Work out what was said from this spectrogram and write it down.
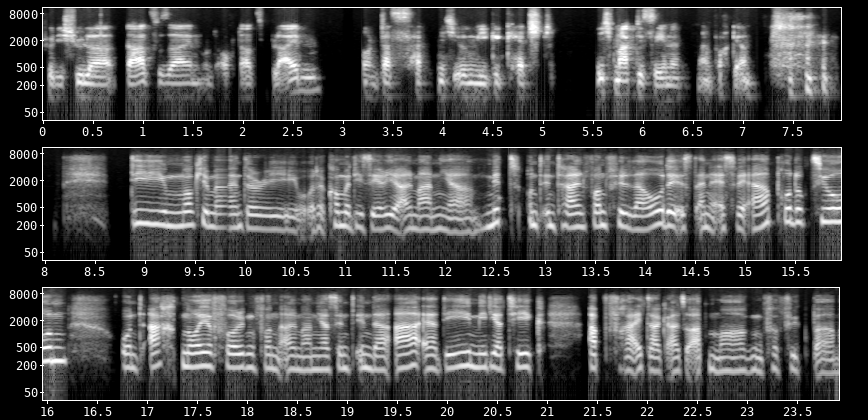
für die Schüler da zu sein und auch da zu bleiben. Und das hat mich irgendwie gecatcht. Ich mag die Szene einfach gern. Die Mockumentary oder Comedy-Serie Almania mit und in Teilen von Phil Laude ist eine SWR-Produktion und acht neue Folgen von Almania sind in der ARD-Mediathek ab Freitag, also ab morgen verfügbar.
